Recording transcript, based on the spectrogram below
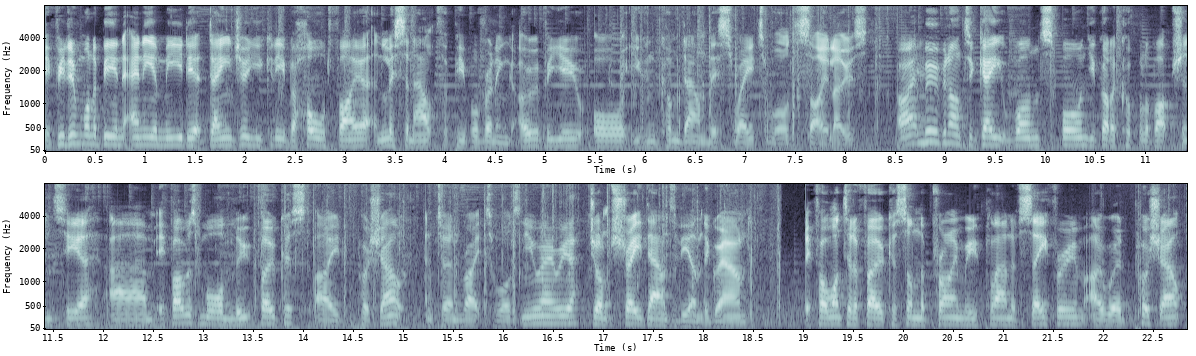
If you didn't want to be in any immediate danger, you can either hold fire and listen out for people running over you, or you can come down this way towards silos. Alright, moving on to gate 1 spawn, you've got a couple of options here. Um, if I was more loot focused, I'd push out and turn right towards new area, jump straight down to the underground. If I wanted to focus on the primary plan of safe room, I would push out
